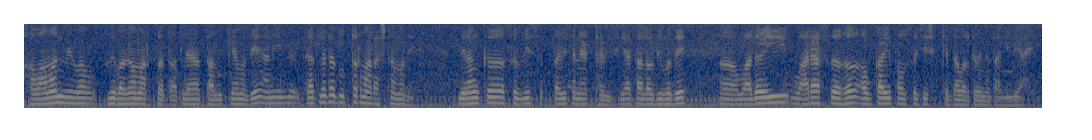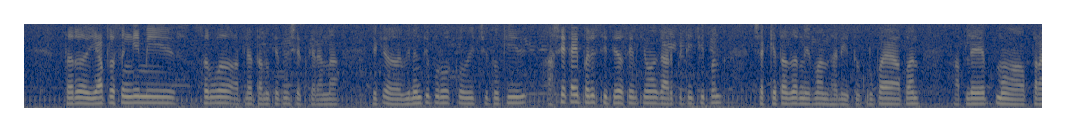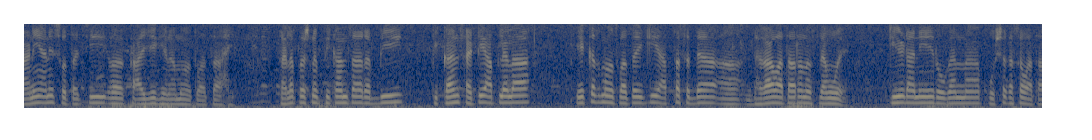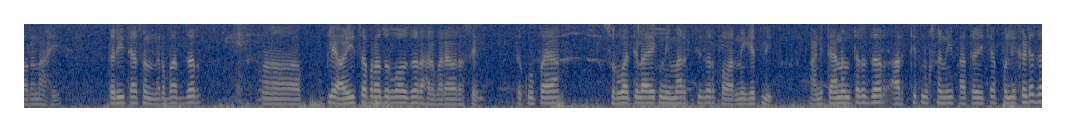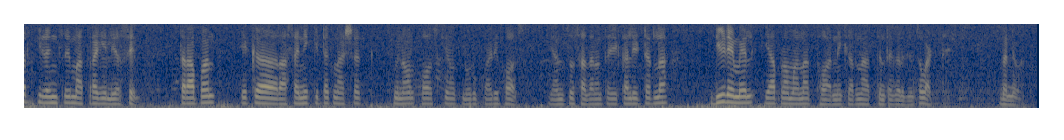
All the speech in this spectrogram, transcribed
हवामान विभाग विभागामार्फत आपल्या तालुक्यामध्ये आणि त्यातल्या त्यात उत्तर महाराष्ट्रामध्ये दिनांक सव्वीस सत्तावीस आणि अठ्ठावीस या कालावधीमध्ये वादळी वाऱ्यासह अवकाळी पावसाची शक्यता वर्तविण्यात आलेली आहे. तर या प्रसंगी मी सर्व आपल्या तालुक्यातील शेतकऱ्यांना एक विनंतीपूर्वक करू इच्छितो की असे काही परिस्थिती असेल किंवा गारपिटीची पण शक्यता जर निर्माण झाली तर कृपया आपण आपले म, प्राणी आणि स्वतःची काळजी घेणं महत्त्वाचं आहे. पहिला प्रश्न पिकांचा रब्बी पिकांसाठी आपल्याला एकच महत्त्वाचं आहे की आत्ता सध्या ढगाळ वातावरण असल्यामुळे कीड आणि रोगांना पोषक असं वातावरण आहे. तरी त्या संदर्भात जर आपली अळीचा प्रादुर्भाव जर हरभऱ्यावर असेल तर कृपया सुरुवातीला एक निमार्कची जर फवारणी घेतली आणि त्यानंतर जर आर्थिक नुकसानी पातळीच्या पलीकडे जर किडांची मात्रा गेली असेल तर आपण एक रासायनिक कीटकनाशक फिनॉल फॉस किंवा क्लोरोपायरीफॉस यांचं साधारणतः एका लिटरला दीड एम एल या प्रमाणात फवारणी करणं अत्यंत गरजेचं वाटतं धन्यवाद.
